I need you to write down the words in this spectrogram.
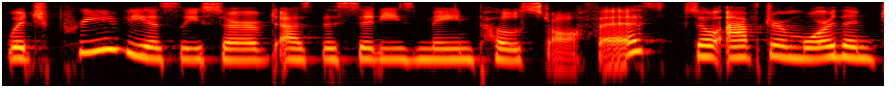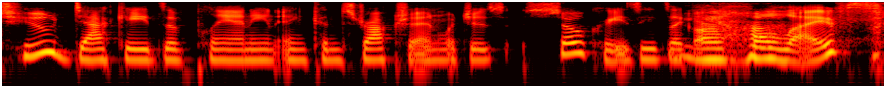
which previously served as the city's main post office. So after more than two decades of planning and construction, which is so crazy, it's like our whole lives.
